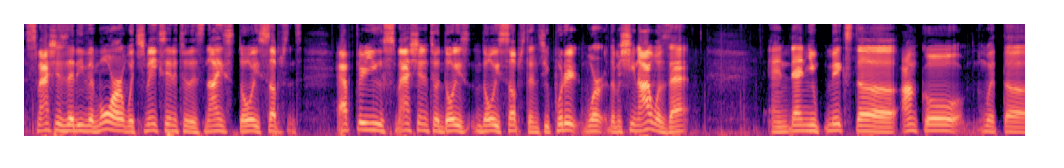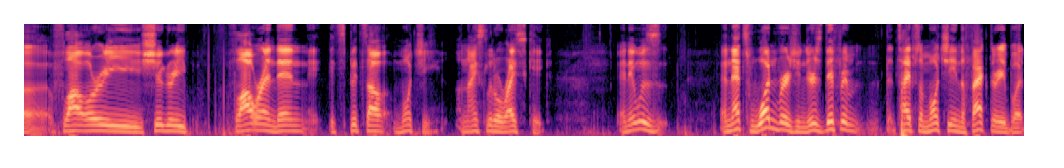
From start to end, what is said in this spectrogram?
smashes it even more, which makes it into this nice doughy substance. After you smash it into a doughy, doughy substance, you put it where the machine I was at, and then you mix the anko with the floury, sugary flour, and then it spits out mochi, a nice little rice cake. And it was, and that's one version. There's different types of mochi in the factory, but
